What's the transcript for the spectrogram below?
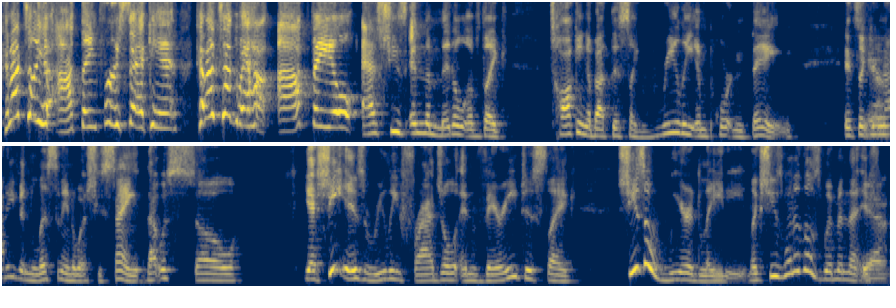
Can I tell you how I think for a second? Can I talk about how I feel?" As she's in the middle of like talking about this like really important thing. It's like you're not even listening to what she's saying. That was so yeah, she is really fragile and very just like she's a weird lady. Like she's one of those women that if Yeah. you,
